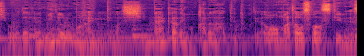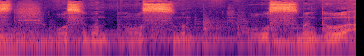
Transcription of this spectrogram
今日だからミドルも入ってますし中でも体張って得点。おおまたオスマンスティールです。オスマンオスマンオスマンうわ。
